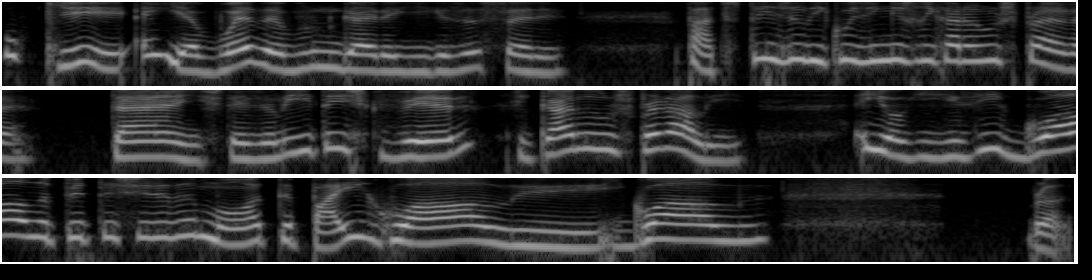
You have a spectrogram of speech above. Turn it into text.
O quê? Aí a bué da Brunogueira, Gigas, a sério. Pá, tu tens ali coisinhas de Ricardo Aruz Pereira. Tens, tens ali e tens que ver Ricardo Aruz Pereira ali. Aí, ó, Gigas, igual a Pedro Teixeira da Mota, pá, igual, igual. Pronto,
